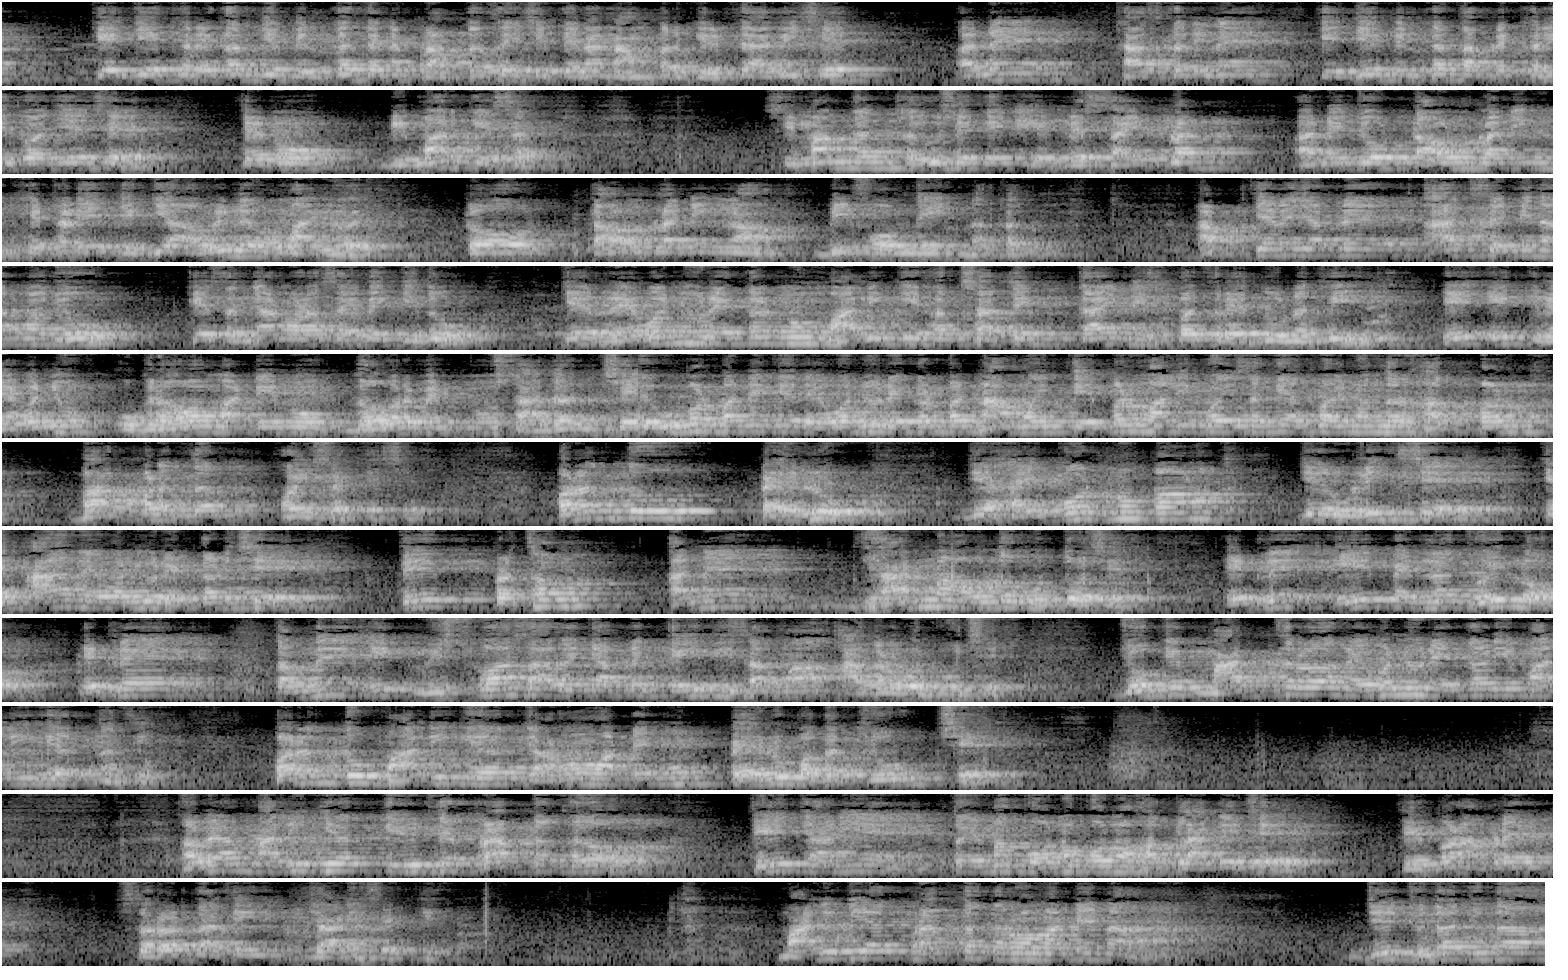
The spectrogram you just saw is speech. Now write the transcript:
કે જે ખરેખર જે મિલકત એને પ્રાપ્ત થઈ છે તેના નામ પર કેવી રીતે આવી છે અને ખાસ કરીને કે જે મિલકત આપણે ખરીદવા જઈએ છે તેનું ડિમાર્કેશન સીમાંકન થયું છે કે નહીં એટલે સાઇટ પ્લાન અને જો ટાઉન પ્લાનિંગ હેઠળ એ જગ્યા આવરી લેવામાં આવી હોય તો ટાઉન પ્લાનિંગના બી ફોર્મની નકલ. અત્યારે જ આપણે આ જ સેમિનારમાં જોયું કે સંજાણવાળા સાહેબે કીધું કે રેવન્યુ રેકર્ડનું માલિકી હક સાથે કાંઈ નિસ્બત રહેતું નથી. એ એક રેવન્યુ ઉઘરાવવા માટેનું ગવર્મેન્ટનું સાધન છે. એવું પણ બને કે રેવન્યુ રેકર્ડ પર નામ હોય તે પણ માલિક હોઈ શકે અથવા એનો અંદર હક પણ, ભાગ પણ અંદર હોઈ શકે છે. પરંતુ પહેલું જે હાઈકોર્ટનું પણ જે રૂલિંગ છે કે આ રેવન્યુ રેકર્ડ છે તે પ્રથમ અને ધ્યાનમાં આવતો મુદ્દો છે. એટલે એ પહેલા જોઈ લો. એટલે તમને એક વિશ્વાસ આવે કે આપણે કઈ દિશામાં આગળ વધવું છે. જો કે માત્ર રેવન્યુ રેકર્ડ એ માલિકી હક નથી. પરંતુ માલિકી હક જાણવા માટેનું પહેલું પગથિયું છે હવે આ માલિકી હક કેવી રીતે પ્રાપ્ત થયો તે જાણીએ તો એમાં કોનો કોનો હક લાગે છે તે પણ આપણે સરળતાથી જાણી શકીએ. માલિકી પ્રાપ્ત કરવા માટેના જે જુદા જુદા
